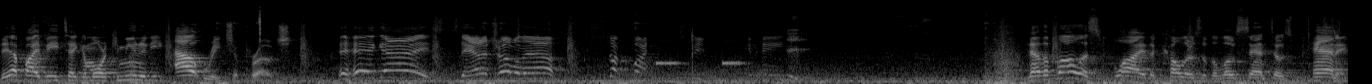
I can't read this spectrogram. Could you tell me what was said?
the FIB take a more community outreach approach. Hey, hey guys, stay out of trouble now. Suck my Steve Haines. Now, the Ballas fly the colors of the Los Santos Panic,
